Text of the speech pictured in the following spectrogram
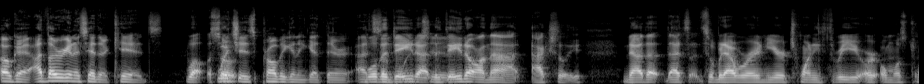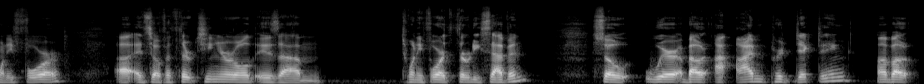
Okay, I thought you were gonna say their kids, Well, so, which is probably gonna get there. Well, the data, the data on that actually. Now that that's so now we're in year 23 or almost 24, uh, and so if a 13 year old is um 24, it's 37. So we're about I, I'm predicting about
